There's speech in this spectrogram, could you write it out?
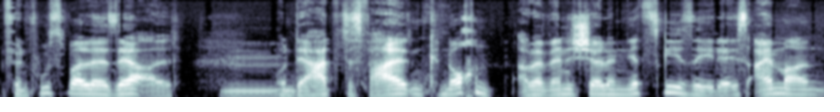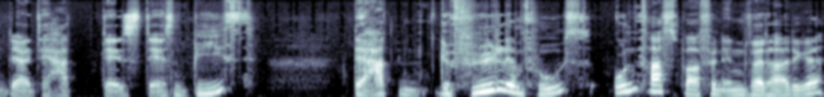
für einen Fußballer sehr alt. Und der hat, das war halt ein Knochen. Aber wenn ich Jeleniecki sehe, der ist einmal, der, der hat, der ist, der ist ein Biest. Der hat ein Gefühl im Fuß, unfassbar für einen Innenverteidiger.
